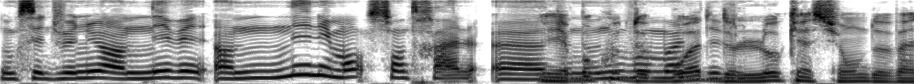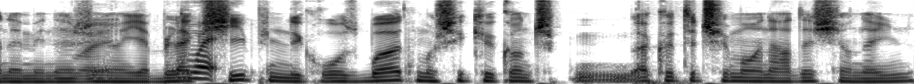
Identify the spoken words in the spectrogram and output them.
Donc c'est devenu un, un élément central. Euh, il y a beaucoup de boîtes de, location de vannes aménagées. Hein. Il y a Black Sheep, une des grosses boîtes. Moi je sais que quand à côté de chez moi en Ardèche il y en a une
